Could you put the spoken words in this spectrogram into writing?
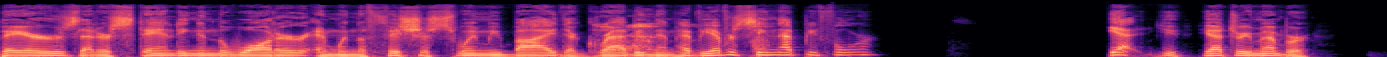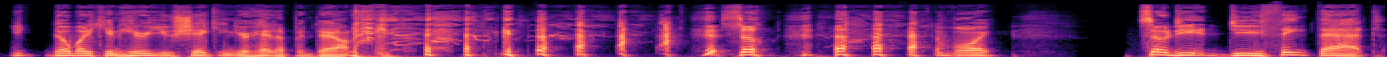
bears that are standing in the water and when the fish are swimming by, they're grabbing them? Have you ever seen that before? Yeah, you, you have to remember, you, nobody can hear you shaking your head up and down. so, boy. So do you, do you think that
